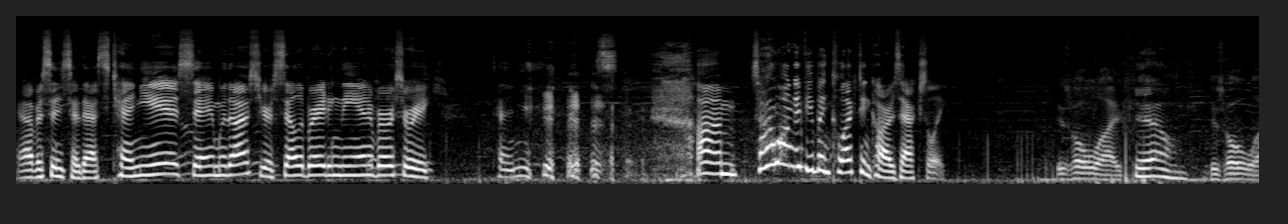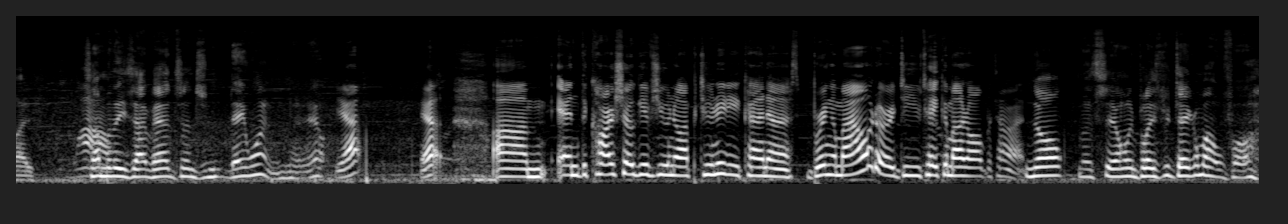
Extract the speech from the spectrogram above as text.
Ever since, so that's 10 years. Same with us. You're celebrating the anniversary. 10 years. um, so, how long have you been collecting cars actually? His whole life. Yeah. His whole life. Wow. Some of these I've had since day one. Yeah. Yeah. Yeah. Um, and the car show gives you an opportunity to kind of bring them out, or do you take them out all the time? No, that's the only place we take them out for.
